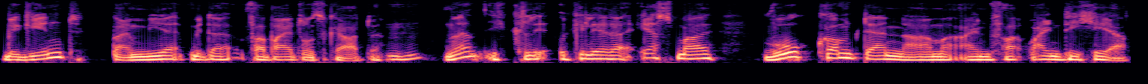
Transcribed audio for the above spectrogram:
beginnt bei mir mit der Verbreitungskarte. Ne? Ich klä- kläre erstmal, wo kommt der Name eigentlich her?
